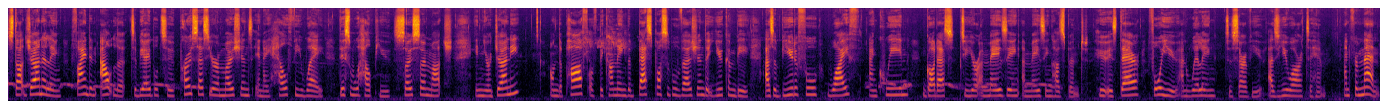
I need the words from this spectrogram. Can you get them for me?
Start journaling. Find an outlet to be able to process your emotions in a healthy way. This will help you so, so much in your journey on the path of becoming the best possible version that you can be as a beautiful wife and queen goddess to your amazing, amazing husband who is there for you and willing to serve you as you are to him. And for men,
